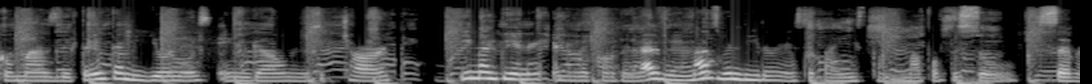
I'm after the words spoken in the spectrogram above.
con más de 30 millones en Gaon Music Chart y mantiene el récord del álbum más vendido en este país con Map of the Soul 7.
